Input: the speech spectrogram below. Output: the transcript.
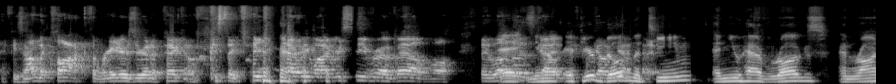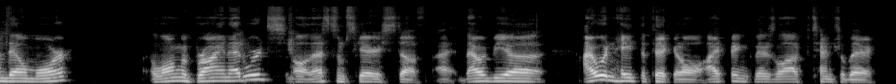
if he's on the clock, the Raiders are going to pick him because they take every wide receiver available. They love Hey, those you guys. know, if you're building it. team and you have Ruggs and Rondale Moore, along with Bryan Edwards. Oh, that's some scary stuff. I, that would be a. I wouldn't hate the pick at all. I think there's a lot of potential there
